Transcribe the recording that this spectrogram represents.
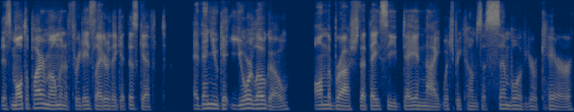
this multiplier moment of three days later, they get this gift. And then you get your logo on the brush that they see day and night, which becomes a symbol of your care,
